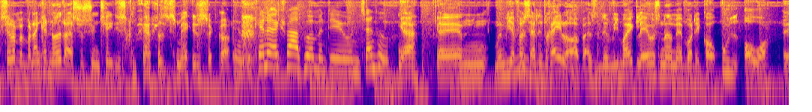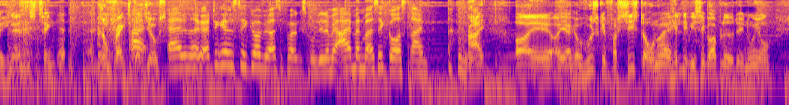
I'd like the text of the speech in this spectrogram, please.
Selvom, hvordan kan noget, der er så syntetisk, smage, så godt? Jamen, det kender jeg ikke svaret på, men det er jo en sandhed. Ja, øhm, men vi har fået sat lidt regler op. Altså, det, vi må ikke lave sådan noget med, hvor det går ud over øh, hinandens ting. Sådan nogle practical Ej, jokes. Ja, det ved jeg godt. Det, kan det gjorde vi også i folkeskolen. Det der med, ej, man må altså ikke gå over stregen. Nej, og, øh, og jeg kan huske fra sidste år, nu har jeg heldigvis ikke oplevet det endnu i år, øh,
